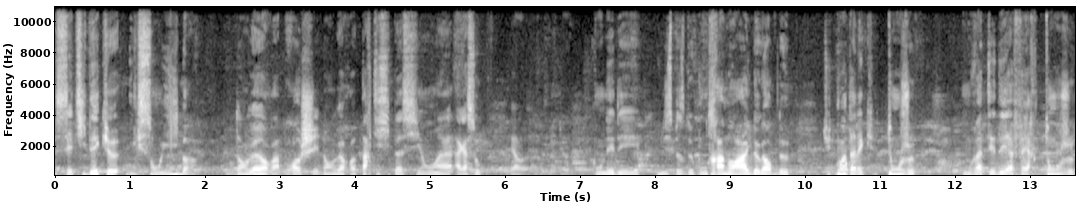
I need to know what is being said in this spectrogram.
cette idée qu'ils sont libres dans leur approche et dans leur participation à, à l'assaut. Qu'on ait des, une espèce de contrat moral de l'ordre de tu te pointes avec ton jeu, on va t'aider à faire ton jeu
